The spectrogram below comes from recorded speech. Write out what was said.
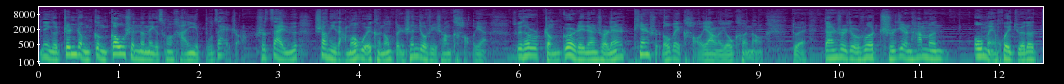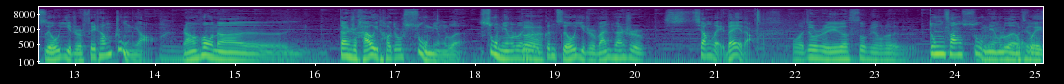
那个真正更高深的那个层含义不在这儿，是在于上帝打魔鬼可能本身就是一场考验，所以他说整个这件事连天使都被考验了，有可能对。但是就是说，实际上他们欧美会觉得自由意志非常重要，然后呢，但是还有一套就是宿命论，宿命论就跟自由意志完全是相违背的。我就是一个宿命论，东方宿命论会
